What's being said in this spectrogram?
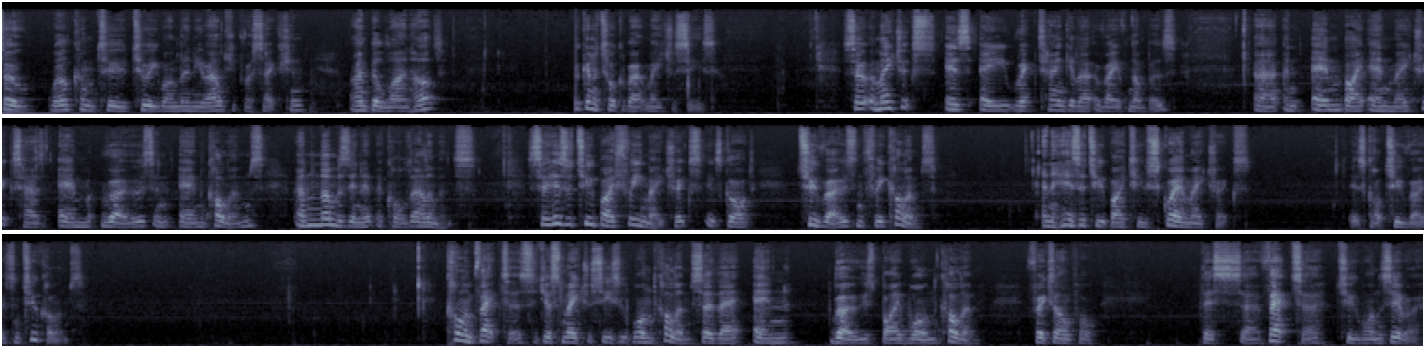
So, welcome to 2E1 Linear Algebra section. I'm Bill Lionheart. We're going to talk about matrices. So, a matrix is a rectangular array of numbers. Uh, an m by n matrix has m rows and n columns, and the numbers in it are called elements. So, here's a 2 by 3 matrix. It's got two rows and three columns. And here's a 2 by 2 square matrix. It's got two rows and two columns. Column vectors are just matrices with one column, so they're n rows by one column. For example, this uh, vector 2, 1, 0.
